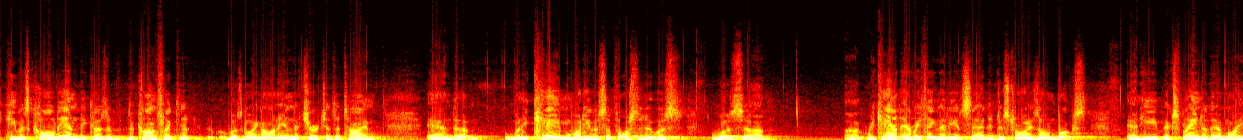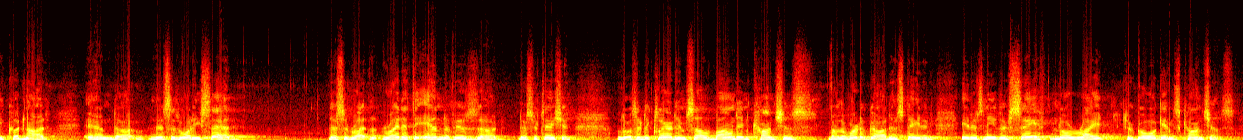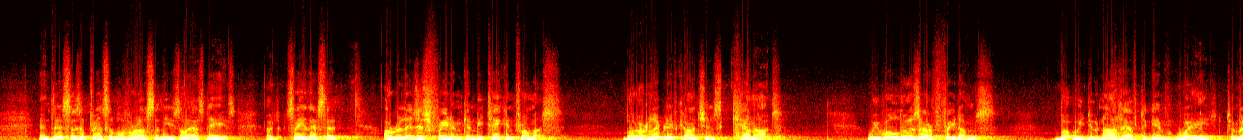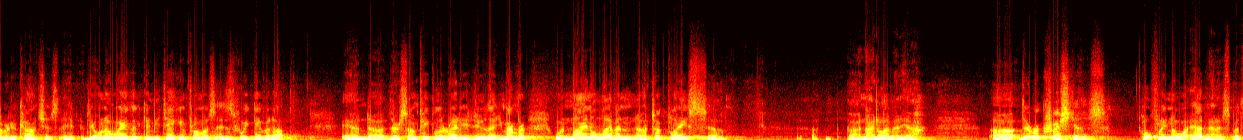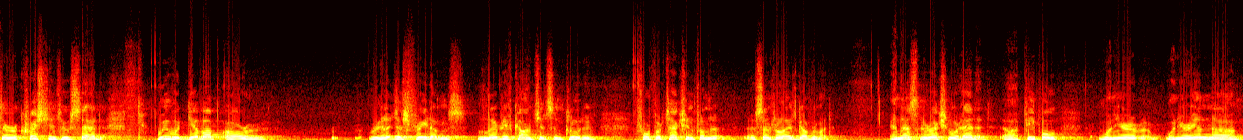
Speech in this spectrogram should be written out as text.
he was called in because of the conflict that was going on in the church at the time. And um, when he came, what he was supposed to do was, was uh, uh, recant everything that he had said and destroy his own books. And he explained to them why he could not. And uh, this is what he said. This is right, right at the end of his uh, dissertation. Luther declared himself bound in conscience by the word of God and stated, It is neither safe nor right to go against conscience. And this is a principle for us in these last days. I'd say this that our religious freedom can be taken from us, but our liberty of conscience cannot. We will lose our freedoms, but we do not have to give way to liberty of conscience. It, the only way that can be taken from us is if we give it up. And uh, there's some people that are ready to do that. You remember when 9 11 uh, took place? 9 11, yeah. there were Christians, hopefully no Adventists, but there were Christians who said we would give up our religious freedoms, liberty of conscience included, for protection from the centralized government. And that's the direction we're headed. Uh, people, when you're, when you're in uh,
